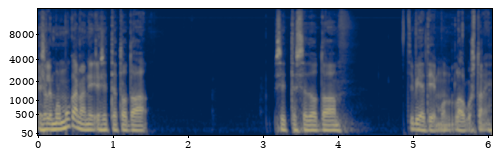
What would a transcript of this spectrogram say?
Ja se oli mun mukana, niin sitten, tota, sitten se, tota, se vietiin mun laukustani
